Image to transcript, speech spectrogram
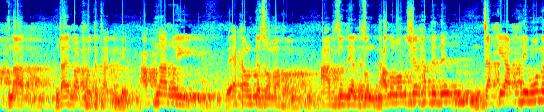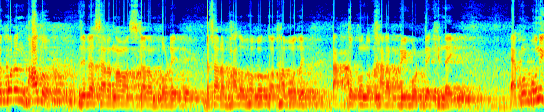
আপনার দায়ভার হতে থাকবে। আপনার ওই অ্যাকাউন্টে জমা হবে। আর যদি একজন ভালো মানুষের হাতে দেন, যাকে আপনি মনে করেন ভালো, যে বেচারা নামাজ কালাম পড়ে, বেচারা ভালোভাবে কথা বলে, তার তো কোনো খারাপ রিপোর্ট দেখি নাই। এখন উনি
